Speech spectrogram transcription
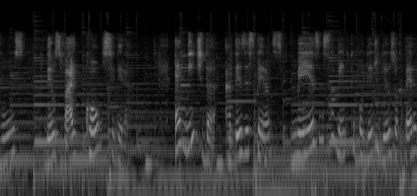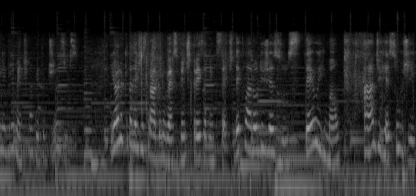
vos, Deus vai considerar. É nítida a desesperança, mesmo sabendo que o poder de Deus opera livremente na vida de Jesus. E olha o que está registrado no verso 23 a 27. Declarou-lhe Jesus: Teu irmão há de ressurgir.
